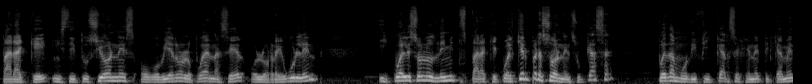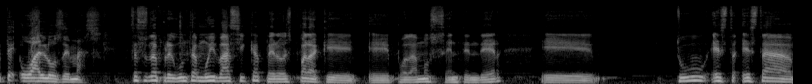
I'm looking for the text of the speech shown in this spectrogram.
para que instituciones o gobierno lo puedan hacer o lo regulen? ¿Y cuáles son los límites para que cualquier persona en su casa pueda modificarse genéticamente o a los demás? Esta es una pregunta muy básica, pero es para que eh, podamos entender. eh, tú esta, esta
